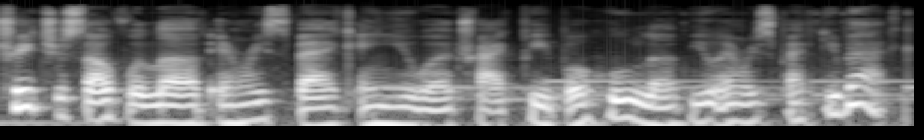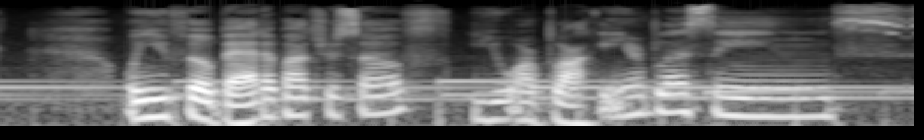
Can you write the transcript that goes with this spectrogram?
treat yourself with love and respect, and you will attract people who love you and respect you back. When you feel bad about yourself, you are blocking your blessings.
